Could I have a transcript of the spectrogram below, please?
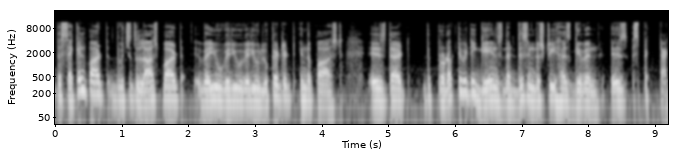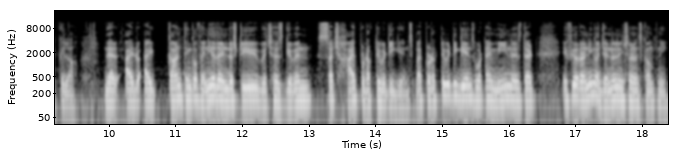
The second part, which is the last part, where you where you where you look at it in the past, is that the productivity gains that this industry has given is spectacular. There, I, I can't think of any other industry which has given such high productivity gains. By productivity gains, what I mean is that if you're running a general insurance company,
